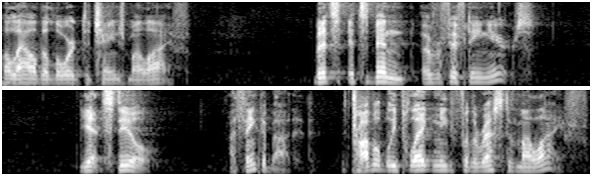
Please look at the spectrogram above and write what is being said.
allow the Lord to change my life. But it's, it's been over 15 years. Yet still, I think about it. It probably plagued me for the rest of my life.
